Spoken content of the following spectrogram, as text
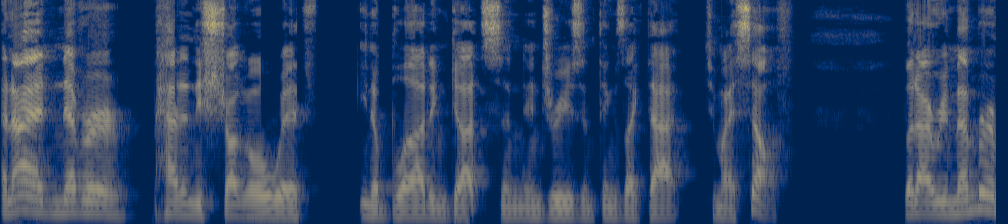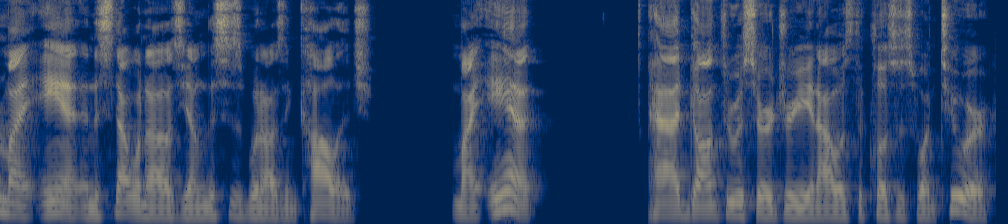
and I had never had any struggle with you know blood and guts and injuries and things like that to myself. But I remember my aunt, and this is not when I was young. This is when I was in college. My aunt had gone through a surgery, and I was the closest one to her.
